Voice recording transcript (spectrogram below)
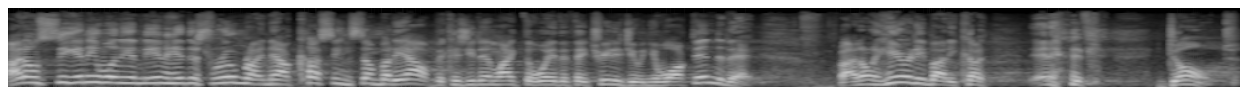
I don't see anyone in, in this room right now cussing somebody out because you didn't like the way that they treated you when you walked in today. I don't hear anybody cuss. Don't.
